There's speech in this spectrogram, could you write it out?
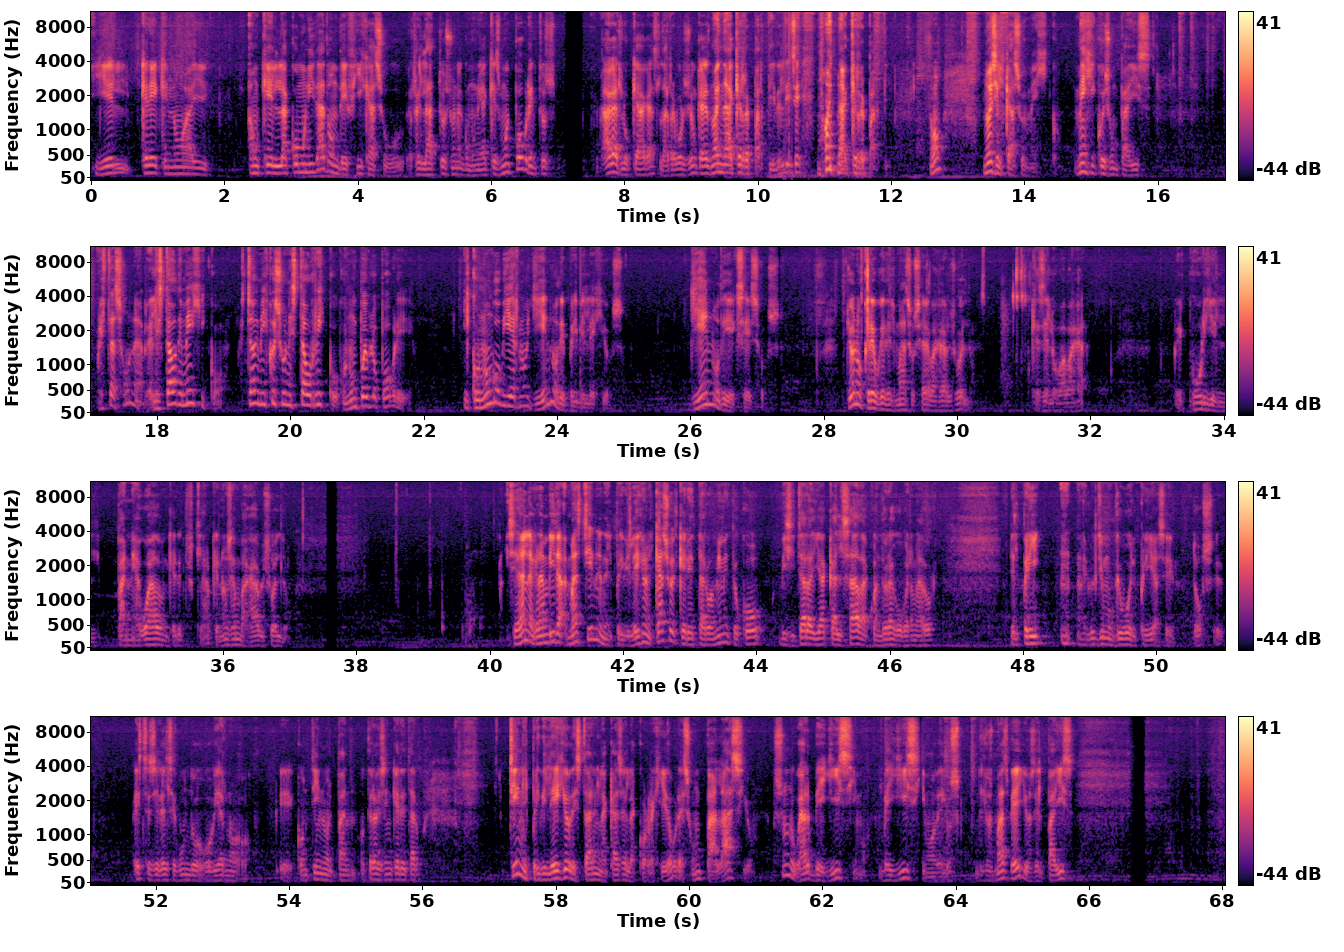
y él cree que no hay, aunque la comunidad donde fija su relato es una comunidad que es muy pobre, entonces hagas lo que hagas, la revolución que hagas, no hay nada que repartir. Él dice, no hay nada que repartir. ¿no? no es el caso de México. México es un país, esta zona, el Estado de México. El Estado de México es un Estado rico, con un pueblo pobre y con un gobierno lleno de privilegios, lleno de excesos. Yo no creo que Del Mazo sea bajar el sueldo, que se lo va a bajar. El Curi, el paneaguado en Querétaro, pues claro que no se han bajado el sueldo. Y se dan la gran vida, además tienen el privilegio, en el caso de Querétaro, a mí me tocó visitar allá Calzada cuando era gobernador del PRI, el último que hubo el PRI hace dos, eh, este sería el segundo gobierno eh, continuo, el PAN, otra vez en Querétaro. Tiene el privilegio de estar en la casa de la corregidora, es un palacio, es un lugar bellísimo, bellísimo, de los, de los más bellos del país.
